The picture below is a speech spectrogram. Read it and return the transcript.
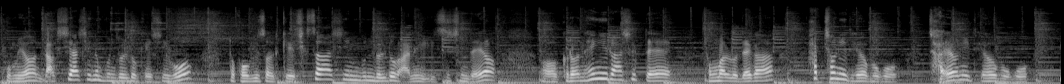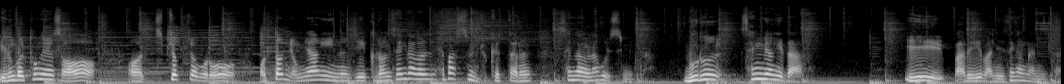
보면 낚시하시는 분들도 계시고 또 거기서 이렇게 식사하시는 분들도 많이 있으신데요. 어, 그런 행위를 하실 때 정말로 내가 하천이 되어보고 자연이 되어보고 이런 걸 통해서 어, 직접적으로 어떤 영향이 있는지 그런 생각을 해봤으면 좋겠다는 생각을 하고 있습니다. 물은 생명이다. 이 말이 많이 생각납니다.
